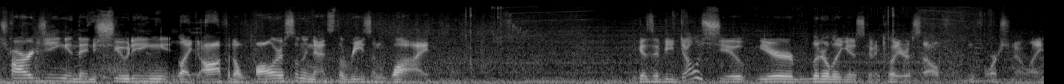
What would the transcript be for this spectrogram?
charging and then shooting like off at a wall or something. That's the reason why. Because if you don't shoot, you're literally just going to kill yourself, unfortunately.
